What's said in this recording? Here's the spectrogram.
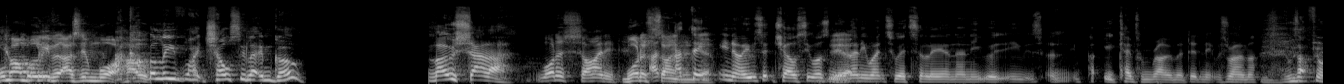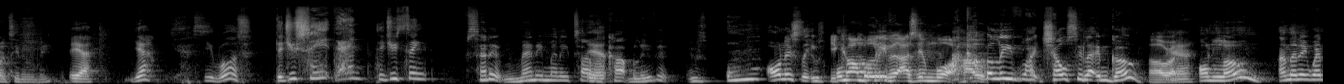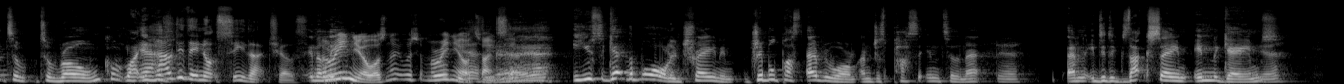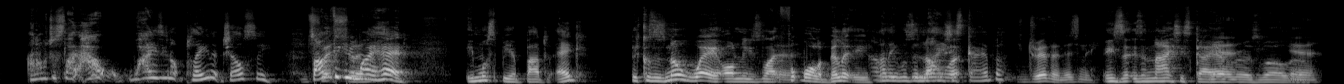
You can't believe it, as in what? I can't believe like Chelsea let him go. Mo Salah, what a signing! What a I- I, signing, I, think yeah. you know he was at Chelsea, wasn't he? Yeah. And then he went to Italy, and then he was he was and he came from Roma, didn't he? It was Roma. He was at Fiorentina with me. Yeah, yeah, Yes, he was. Did you see it then? Did you think? Said it many, many times. Yeah. I can't believe it. It was un- honestly, it was. You can't believe it, as in what? I can't believe like Chelsea let him go All right. Yeah. on loan, and then he went to, to Rome. Like Yeah, he how did they not see that, Chelsea? in. Mourinho, wasn't it? Was it Mourinho Yeah, I at times? think so, yeah. He used to get the ball in training, dribble past everyone, and just pass it into the net. Yeah. And he did exact same in the games. Yeah. And I was just like, how? Why is he not playing at Chelsea? So I'm thinking in my head, he must be a bad egg because there's no way on his like football ability. Oh, and he was the Long nicest guy ever. He's driven, isn't he? He's, the- he's the nicest guy ever as well. Though. Yeah.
